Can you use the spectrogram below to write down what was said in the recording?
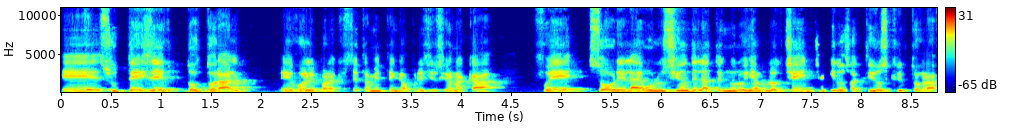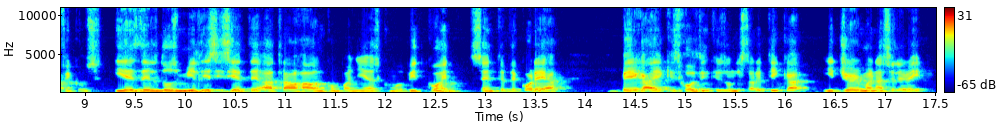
Eh, su tesis doctoral eh, Jole, para que usted también tenga precisión acá, fue sobre la evolución de la tecnología blockchain y los activos criptográficos y desde el 2017 ha trabajado en compañías como Bitcoin, Center de Corea, Vega X Holding, que es donde está ahorita, y German Accelerator.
